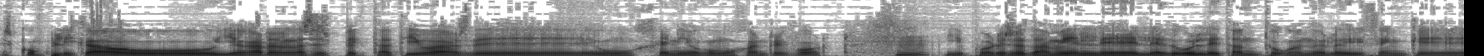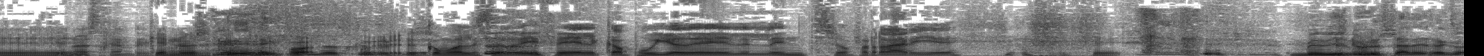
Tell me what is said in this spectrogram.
es complicado llegar a las expectativas de un genio como Henry Ford. Hmm. Y por eso también le, le duele tanto cuando le dicen que, Que no es Henry que Ford. no es Henry Ford. Pues, Como se lo dice el capullo del Enzo Ferrari, ¿eh? Es brutal, esa,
